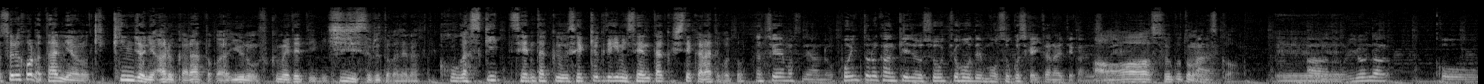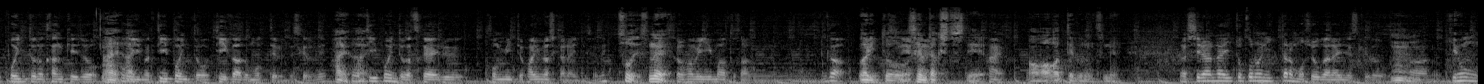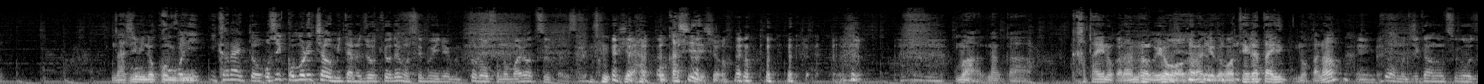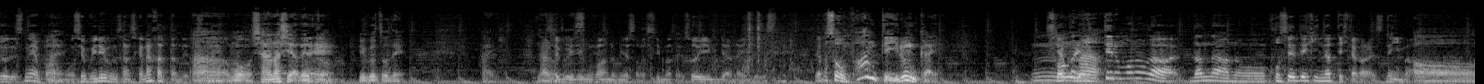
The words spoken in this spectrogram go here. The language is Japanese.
それほら単にあのき近所にあるからとかいうのも含めてっていう意味指示するとかじゃなくてここが好き選択積極的に選択してからってこと？あ違いますね。あのポイントの関係上消去法でもうそこしか行かないって感じですね。ああそういうことなんですか、えあー。のいろんなこうポイントの関係上、はいはい。僕今 T ポイント T カード持ってるんですけどね、はいはい。T ポイントが使えるコンビニってファミマしかないんですよね。そうですね。そのファミリーマートさんが割と選択肢として、はい。あ上がってくるんですね。知らないところに行ったらもうしょうがないですけど、ん。あの基本馴染みのコンここビに行かないとおしっこ漏れちゃうみたいな状況でもセブンイレブンとローソンの前は通過ですいやおかしいでしょ。まあなんか硬いのか何なのかようわからんけど、まあ、手堅いのかな。えー今日も時間の都合上ですね。やっぱはい。もうセブンイレブンさんしかなかったんでですね、ああもうしゃあなしやで、えということで、はい、なるほどね。セブンイレブンファンの皆様すいません。そういう意味ではないんでですね。やっぱそうファンっているんかいやっぱり売ってるものがだんだんあの個性的になってきたからですね今。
